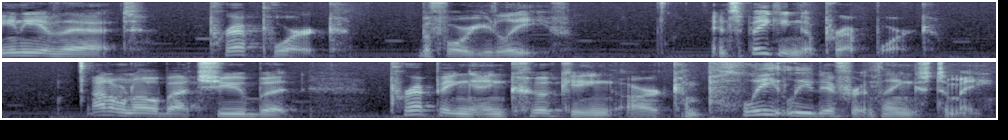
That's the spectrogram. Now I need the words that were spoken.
any of that prep work before you leave. And speaking of prep work, I don't know about you, but prepping and cooking are completely different things to me.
